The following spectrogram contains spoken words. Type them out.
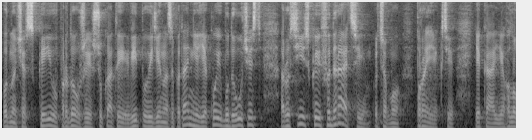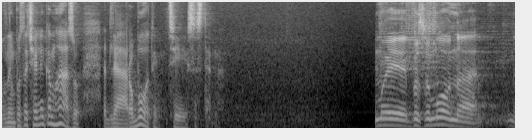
Водночас Київ продовжує шукати відповіді на запитання, якою буде участь Російської Федерації у цьому проєкті, яка є головним постачальником газу для роботи цієї системи. Ми безумовно е,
